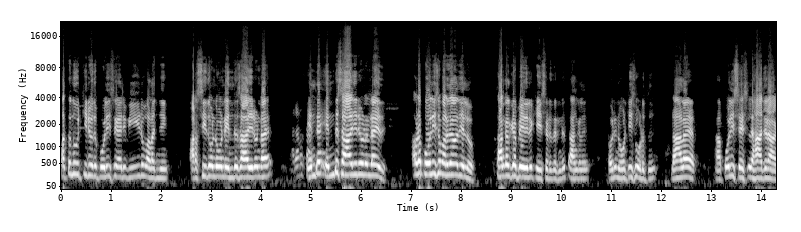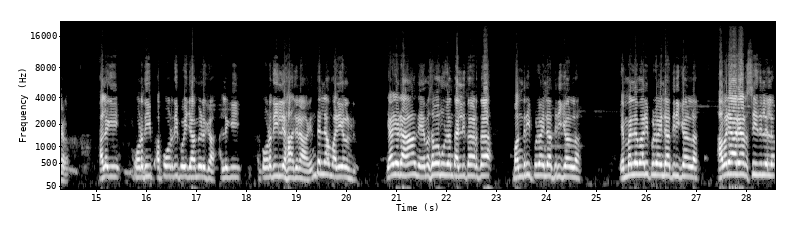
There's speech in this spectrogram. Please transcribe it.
പത്ത് നൂറ്റി ഇരുപത് പോലീസുകാർ വീട് വളഞ്ഞ് അറസ്റ്റ് ചെയ്തുകൊണ്ട് കൊണ്ട് എന്ത് സാഹചര്യം ഉണ്ടായ എന്ത് എന്ത് സാഹചര്യമാണ് ഉണ്ടായത്? അവിടെ പോലീസ് പറഞ്ഞാൽ മതിയല്ലോ. താങ്കൾക്ക് പേരിൽ കേസ് എടുത്തിട്ടുണ്ട്. താങ്കൾ ഒരു നോട്ടീസ് കൊടുത്ത് നാളെ പോലീസ് സ്റ്റേഷനിൽ ഹാജരാകണം. അല്ലെങ്കിൽ കോടതി കോടതി പോയി ജാമ്യം എടുക്കുക. അല്ലെങ്കിൽ കോടതിയിൽ ഹാജരാകുക എന്തെല്ലാം വഴികളുണ്ട്? ഞാൻ ചോദിച്ചാൽ ആ നിയമസഭ മുഴുവൻ തല്ലി തകർത്ത മന്ത്രി ഇപ്പോഴും അതിന്റെ അകത്തിരിക്കാനുള്ള എം എൽ എമാർ ഇപ്പോഴും അതിന്റെ അകത്തിരിക്കാനുള്ള അവരെ ആരെ അറസ്റ്റ് ചെയ്തില്ലല്ലോ.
